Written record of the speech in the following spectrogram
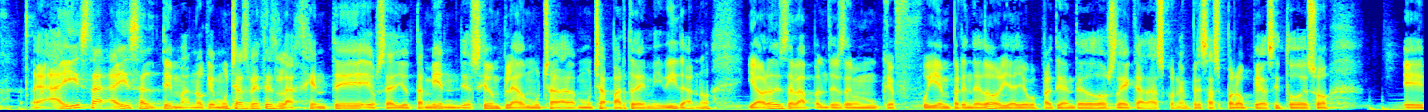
Ahí está, ahí está el tema, ¿no? Que muchas veces la gente, o sea, yo también he sido empleado mucha, mucha parte de mi vida, ¿no? Y ahora desde, la, desde que fui emprendedor, ya llevo prácticamente dos décadas con empresas propias y todo eso, eh,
